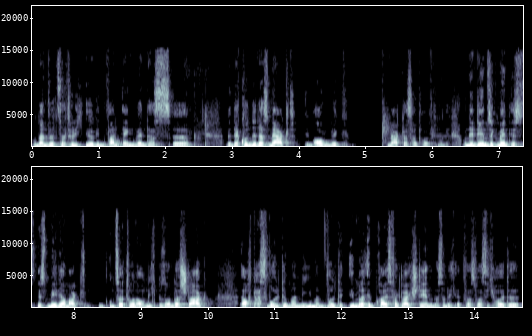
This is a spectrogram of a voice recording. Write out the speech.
und dann wird es natürlich irgendwann eng, wenn das äh, wenn der Kunde das merkt, im Augenblick merkt das halt häufig noch nicht. Und in dem Segment ist, ist Mediamarkt und Saturn auch nicht besonders stark. Auch das wollte man nie. Man wollte immer im Preisvergleich stehen. Und das ist natürlich etwas, was sich heute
